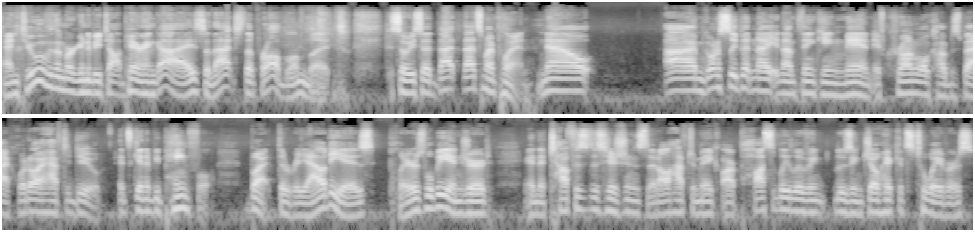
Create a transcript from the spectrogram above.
and two of them are going to be top pairing guys, so that's the problem. But so he said that that's my plan. Now I'm going to sleep at night and I'm thinking, man, if Kronwall comes back, what do I have to do? It's going to be painful. But the reality is, players will be injured, and the toughest decisions that I'll have to make are possibly losing losing Joe Hicketts to waivers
